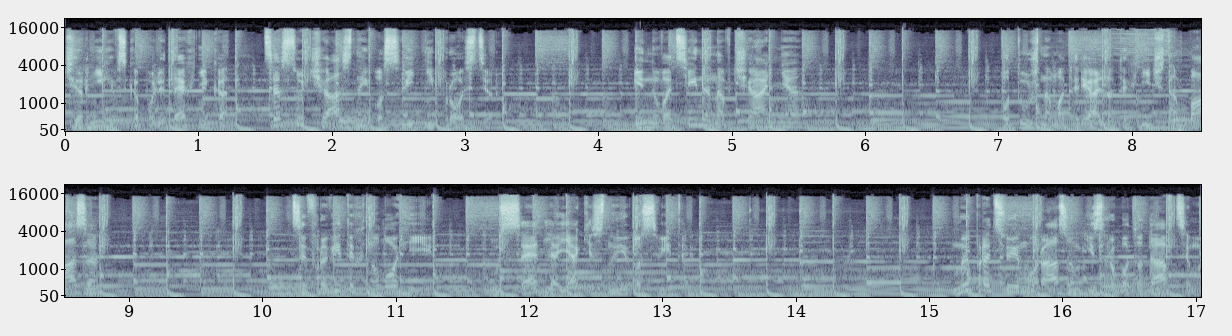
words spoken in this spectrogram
Чернігівська політехніка це сучасний освітній простір, інноваційне навчання, потужна матеріально-технічна база, цифрові технології усе для якісної освіти. Ми працюємо разом із роботодавцями,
